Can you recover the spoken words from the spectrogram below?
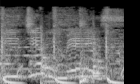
DJ Umesh.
